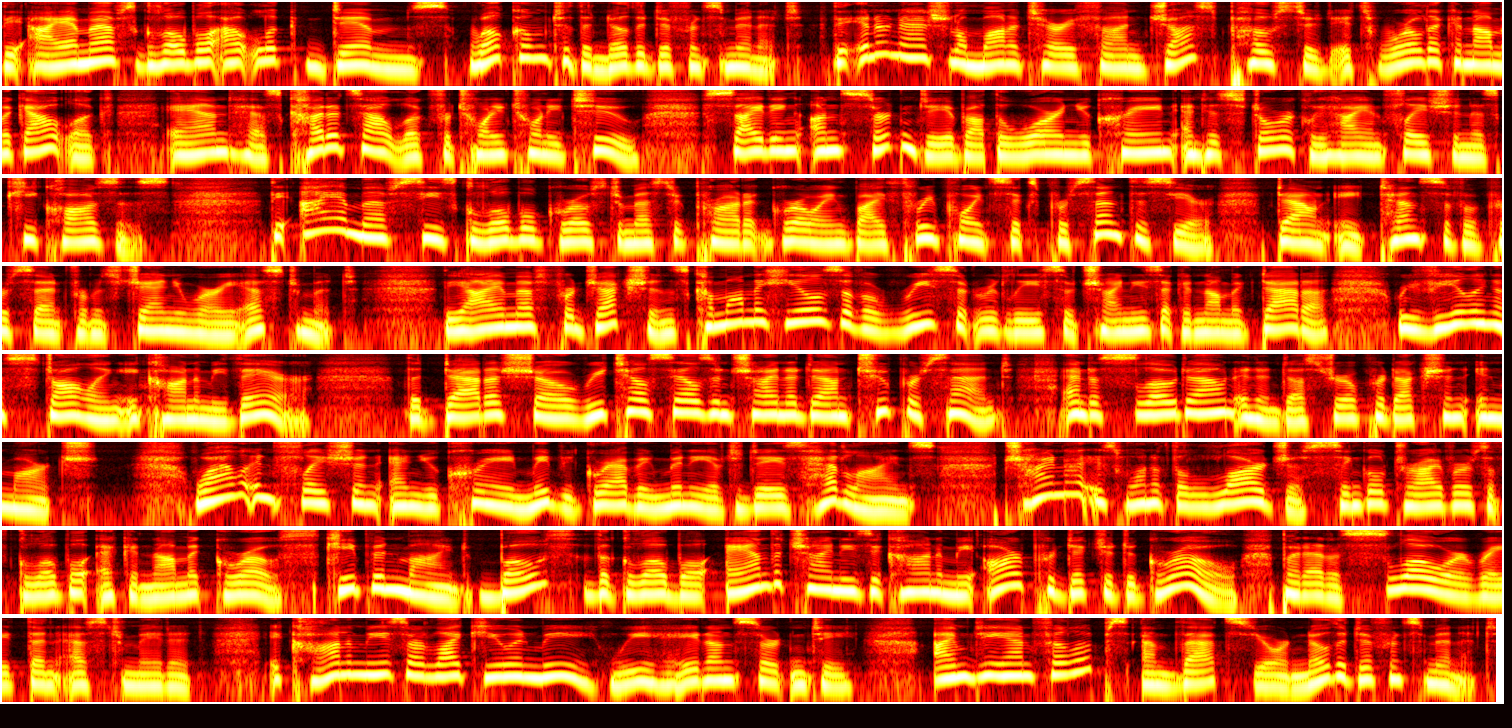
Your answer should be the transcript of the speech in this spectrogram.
The IMF's global outlook dims. Welcome to the Know the Difference Minute. The International Monetary Fund just posted its World Economic Outlook and has cut its outlook for 2022, citing uncertainty about the war in Ukraine and historically high inflation as key causes. The IMF sees global gross domestic product growing by 3.6% this year, down 8 tenths of a percent from its January estimate. The IMF's projections come on the heels of a recent release of Chinese economic data revealing a stalling economy there. The data show retail sales in China down 2% and a slowdown in industrial production in March. While inflation and Ukraine may be grabbing many of today's headlines, China is one of the largest single drivers of global economic growth. Keep in mind, both the global and the Chinese economy are predicted to grow, but at a slower rate than estimated. Economies are like you and me, we hate uncertainty. I'm Deanne Phillips, and that's your Know the Difference Minute.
